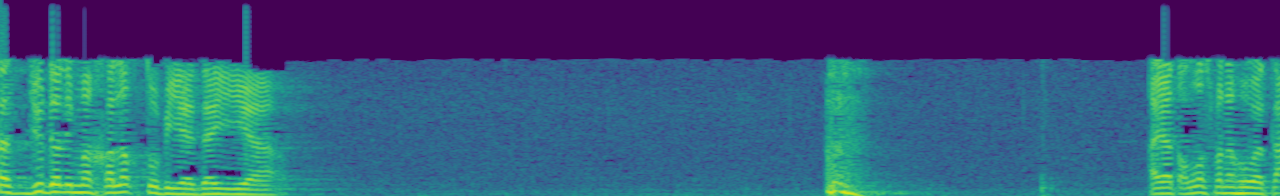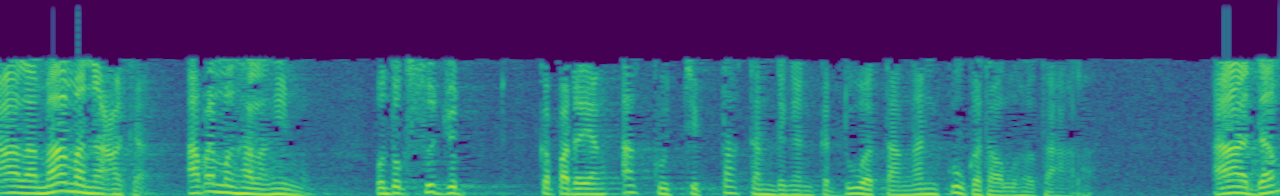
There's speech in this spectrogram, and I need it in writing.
tasjuda lima khalaqtu biyadayya. Ayat Allah Subhanahu wa taala ma mana'aka? Apa yang menghalangimu untuk sujud kepada yang aku ciptakan dengan kedua tanganku kata Allah taala. Adam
